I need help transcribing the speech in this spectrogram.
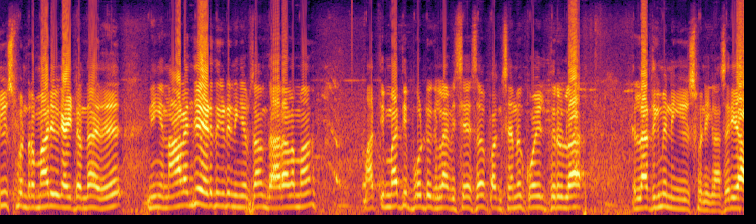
யூஸ் பண்ணுற மாதிரி ஐட்டம் தான் இது. நீங்கள் நாலஞ்சே எடுத்துக்கிட்டு நீங்கள் சாமி தாராளமாக மாற்றி மாற்றி போட்டுக்கலாம். விசேஷம் ஃபங்க்ஷனு கோயில் திருவிழா எல்லாத்துக்குமே நீங்கள் யூஸ் பண்ணிக்கலாம். சரியா?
